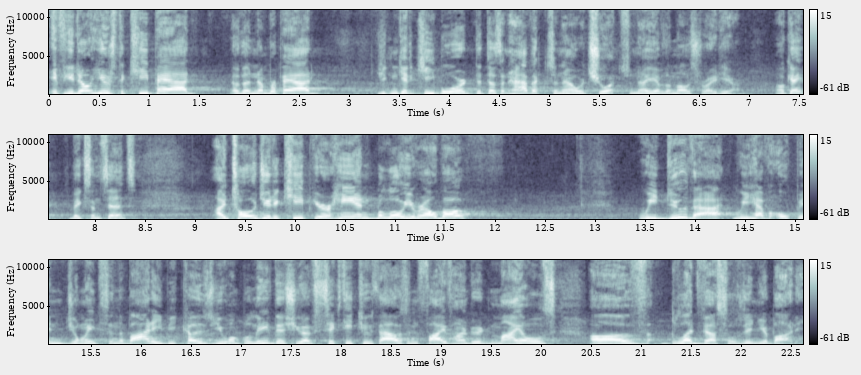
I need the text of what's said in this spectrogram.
If you don't use the keypad or the number pad, you can get a keyboard that doesn't have it, so now it's short, so now you have the mouse right here. Okay, makes some sense? I told you to keep your hand below your elbow. We do that. We have open joints in the body because you won't believe this. You have 62,500 miles of blood vessels in your body.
